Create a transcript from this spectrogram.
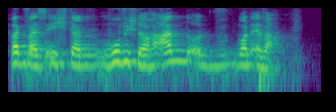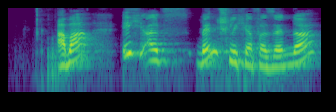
was weiß ich, dann rufe ich noch an und whatever. Aber ich als menschlicher Versender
